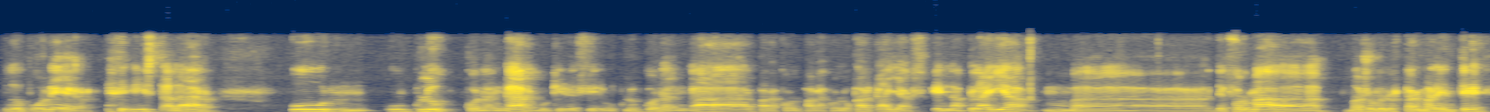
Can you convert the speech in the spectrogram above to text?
proponer instalar un, club con hangar, quiero decir, un club con hangar para, para colocar kayaks en la playa de forma más o menos permanente,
